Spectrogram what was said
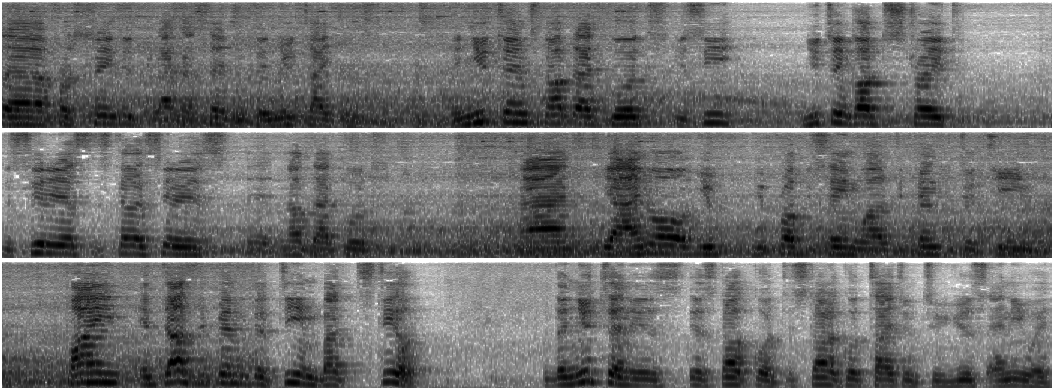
uh, frustrated, like I said, with the new Titans. The new Titan's not that good. You see, Newton got destroyed. The Sirius, the Stellar Sirius, uh, not that good. And yeah, I know you, you're probably saying, well, it depends with your team. Fine, it does depend with the team, but still, the Newton is, is not good. It's not a good Titan to use anyway.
